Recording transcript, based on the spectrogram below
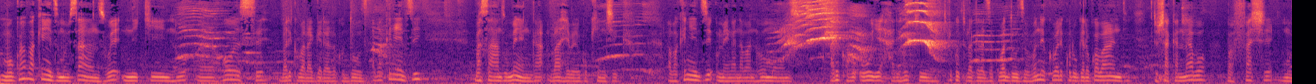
umugwi w'abakenyezi mu bisanzwe ni ikintu eh, hose bari kubaragarira kuduza abakenyezi basanzwe umenga bahebewe gukinjika abakenyezi umenga n'abantu bo mu nzu ariko ubu ubuye hariho ikintu turi ko turagaragaza kubaduza ubone ko bari ku rugero rw'abandi dushaka nabo bafashe mu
